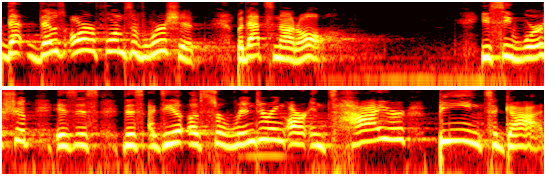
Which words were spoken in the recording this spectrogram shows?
that, those are forms of worship, but that's not all. You see, worship is this, this idea of surrendering our entire being to God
